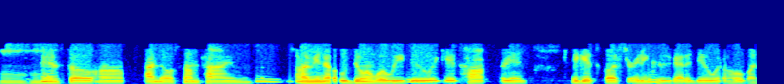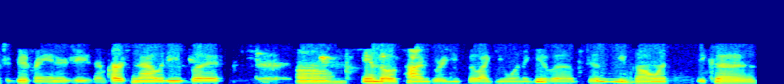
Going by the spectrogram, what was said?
Mm-hmm. And so, um, I know sometimes, um, you know, doing what we do, it gets hard and it gets frustrating because you got to deal with a whole bunch of different energies and personalities. But um, in those times where you feel like you want to give up, just keep going because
